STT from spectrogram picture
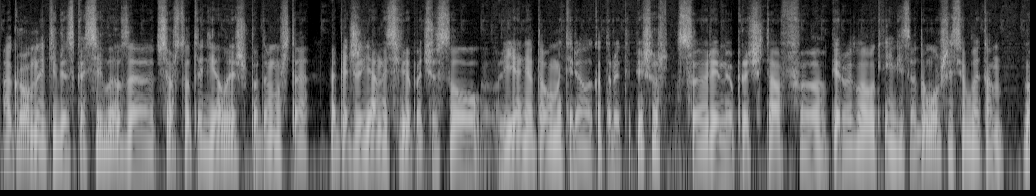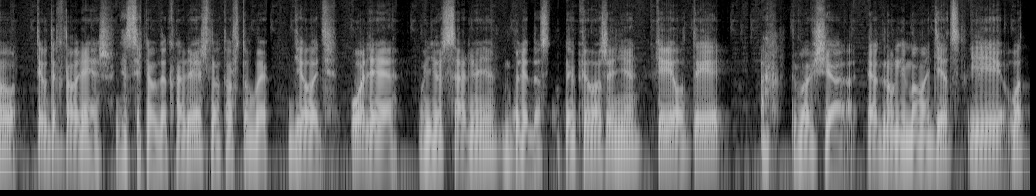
огромное тебе спасибо за все, что ты делаешь, потому что, опять же, я на себе почувствовал влияние того материала, который ты пишешь, в свое время прочитав э, первые главы книги, задумавшись об этом. Ну, ты вдохновляешь, действительно вдохновляешь на то, чтобы делать более универсальные, более доступные приложения. Кирилл, ты Ты вообще огромный молодец. И вот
